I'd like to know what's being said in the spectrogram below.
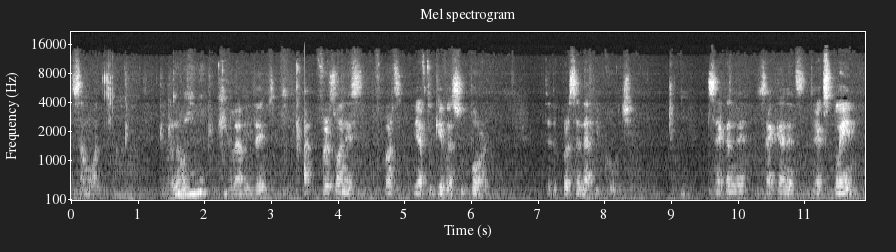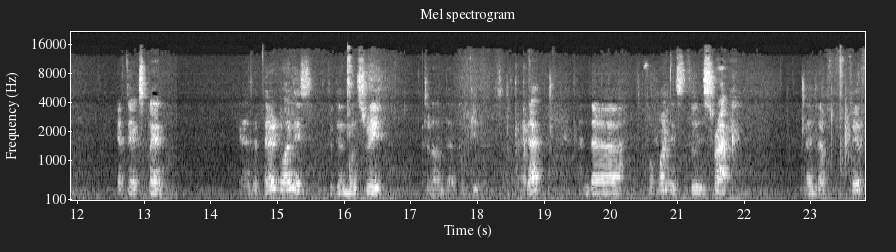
someone. Anyone knows? 11 things. Uh, first one is, of course, you have to give a support to the person that you coach. Second, second is to explain. You have to explain. And the third one is to demonstrate turn on the computer, something like that. And the fourth one is to instruct. And then the fifth,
